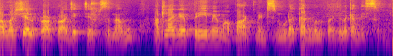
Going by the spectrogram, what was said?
కమర్షియల్ ప్లాట్ ప్రాజెక్ట్ చేస్తున్నాము. అట్లాగే ప్రీమియం అపార్ట్మెంట్స్ని కూడా కర్నూలు ప్రజలకు అందిస్తున్నాము.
